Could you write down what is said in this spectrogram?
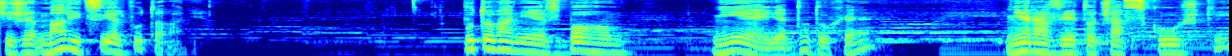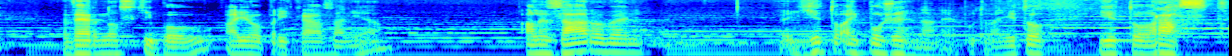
Čiže mali cieľ putovania. Putovanie s Bohom nie je jednoduché, Neraz je to čas skúšky, vernosti Bohu a jeho prikázaniam, ale zároveň je to aj požehnané putovanie. Je to, je to rast,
